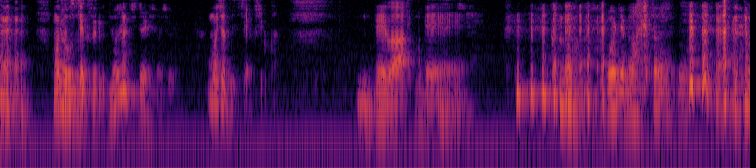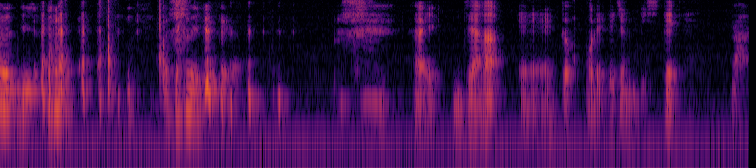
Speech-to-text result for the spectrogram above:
もっとちっちゃくする。もうちょっとちっちゃくしましょう。もうちょっとちっちゃくしようか。では、え このわけのわからないの、使うのに20分も。わかんないですー、はい。じゃあ、えっ、と、これで準備して、が。は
